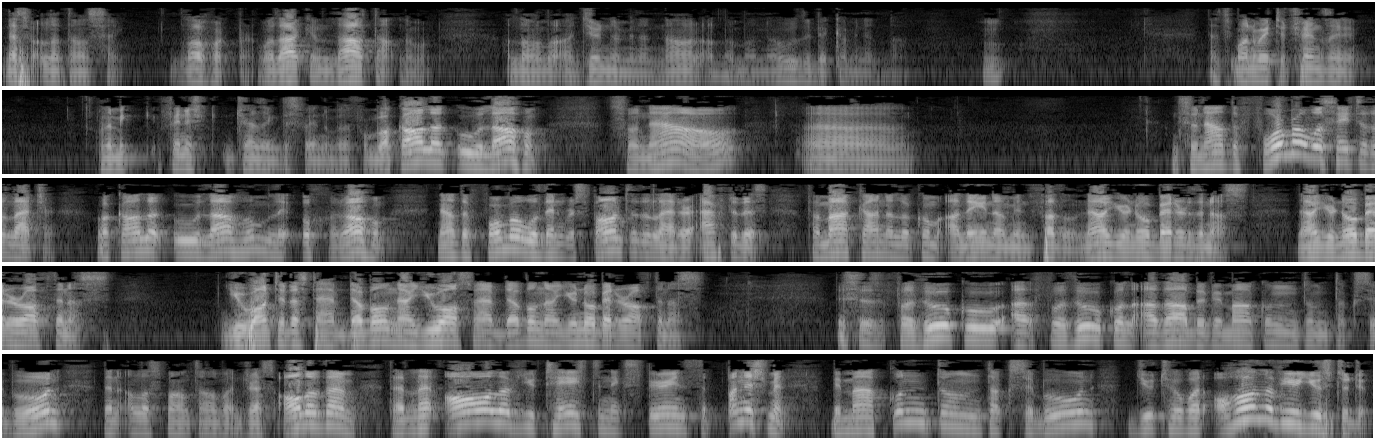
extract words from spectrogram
That's what Allah Ta'ala is saying. Allahu Akbar. وَلَكِنْ لَا تَعْلَمُونَ اللهم أجرنا من النار اللهم نعوذ بك من النار That's one way to translate it. Let me finish translating this way. From وَقَالَتْ أُولَاهُمْ So now, uh, and so now the former will say to the latter, وَقَالَتْ أُولَاهُمْ لِأُخْرَاهُمْ Now the former will then respond to the latter after this. فَمَا كَانَ لَكُمْ عَلَيْنَا مِنْ فَضْلٍ Now you're no better than us. Now you're no better off than us. You wanted us to have double, now you also have double, now you're no better off than us. This is فَذُوقُوا فَذُوقُوا الْعَذَابِ بِمَا كُنْتُمْ تَكْسِبُونَ Then Allah subhanahu wa ta'ala will address all of them, that let all of you taste and experience the punishment بِمَا كُنْتُمْ تَكْسِبُونَ due to what all of you used to do.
